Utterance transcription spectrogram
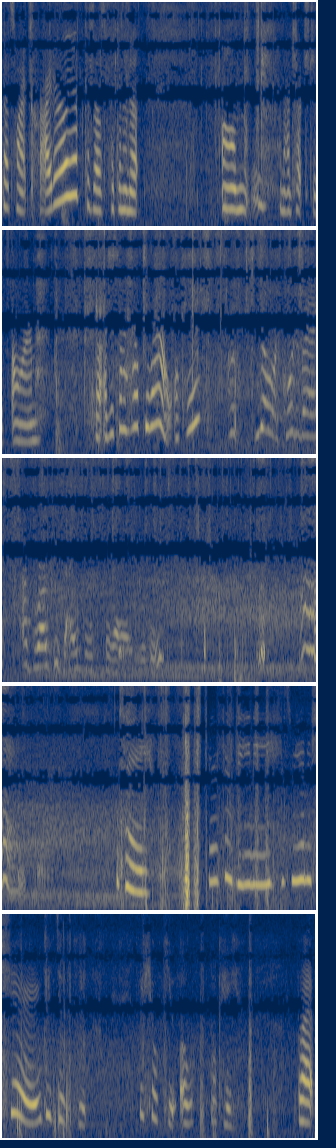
That's why it cried earlier, because I was picking it up. Um, and I touched its arm. So I just want to help you out, okay? Uh, no, our quarterback, I broke his ankle today. Okay. Here's Houdini. He's wearing a shirt. He's so cute. You're so cute. Oh, okay. But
